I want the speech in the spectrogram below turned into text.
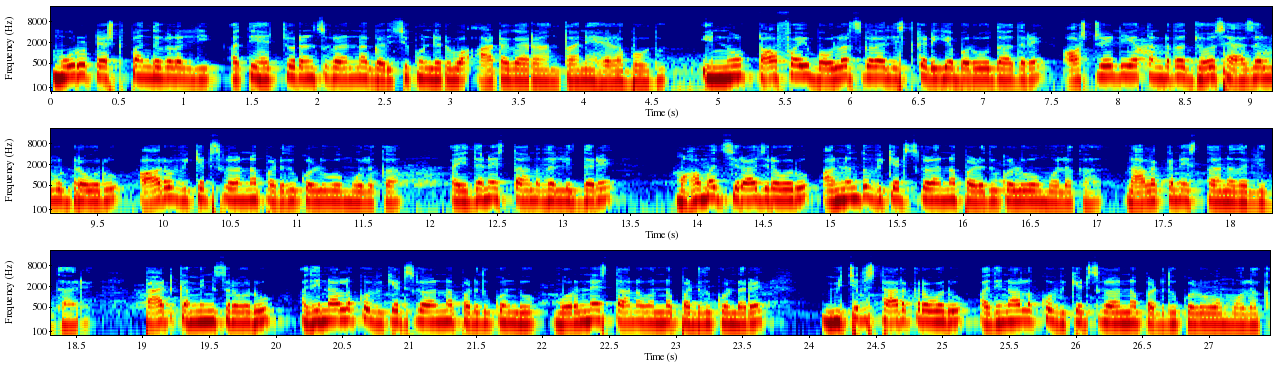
ಮೂರು ಟೆಸ್ಟ್ ಪಂದ್ಯಗಳಲ್ಲಿ ಅತಿ ಹೆಚ್ಚು ರನ್ಸ್ಗಳನ್ನು ಗಳಿಸಿಕೊಂಡಿರುವ ಆಟಗಾರ ಅಂತಾನೆ ಹೇಳಬಹುದು. ಇನ್ನು ಟಾಪ್ ಫೈವ್ ಬೌಲರ್ಸ್ಗಳ ಲಿಸ್ಟ್ ಕಡೆಗೆ ಬರುವುದಾದರೆ ಆಸ್ಟ್ರೇಲಿಯಾ ತಂಡದ ಜೋಸ್ ಹ್ಯಾಸಲ್ವುಡ್ ರವರು ಆರು ವಿಕೆಟ್ಸ್ಗಳನ್ನು ಪಡೆದುಕೊಳ್ಳುವ ಮೂಲಕ ಐದನೇ ಸ್ಥಾನದಲ್ಲಿದ್ದರೆ ಮೊಹಮ್ಮದ್ ಸಿರಾಜ್ ರವರು ಹನ್ನೊಂದು ವಿಕೆಟ್ಸ್ಗಳನ್ನು ಪಡೆದುಕೊಳ್ಳುವ ಮೂಲಕ ನಾಲ್ಕನೇ ಸ್ಥಾನದಲ್ಲಿದ್ದಾರೆ. ಪ್ಯಾಟ್ ಕಮಿನ್ಸ್ ರವರು ಹದಿನಾಲ್ಕು ವಿಕೆಟ್ಸ್ಗಳನ್ನು ಪಡೆದುಕೊಂಡು ಮೂರನೇ ಸ್ಥಾನವನ್ನು ಪಡೆದುಕೊಂಡರೆ ಮಿಚೆಲ್ ಸ್ಟಾರ್ಕ್ರವರು ಹದಿನಾಲ್ಕು ವಿಕೆಟ್ಸ್ಗಳನ್ನು ಪಡೆದುಕೊಳ್ಳುವ ಮೂಲಕ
